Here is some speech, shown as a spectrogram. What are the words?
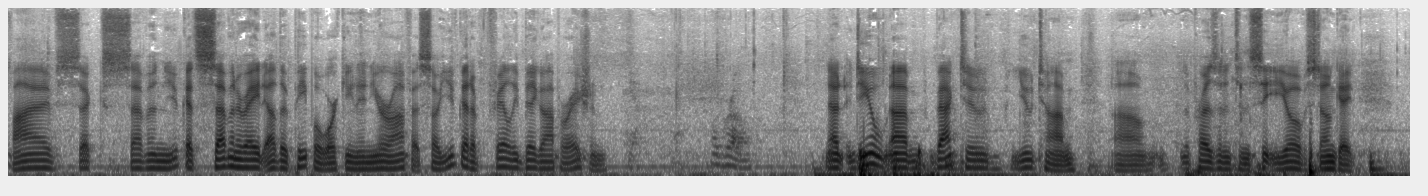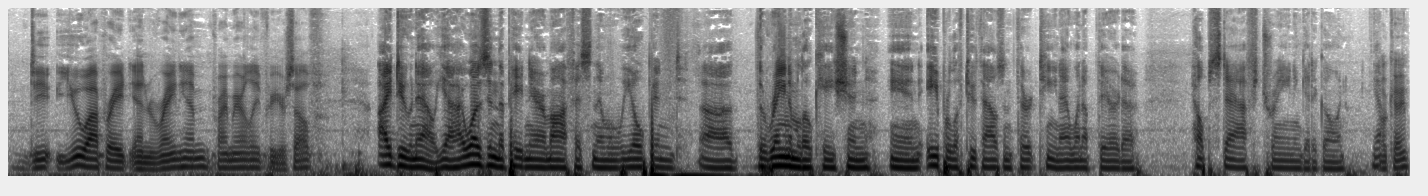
five, six, seven. You've got seven or eight other people working in your office, so you've got a fairly big operation. Yeah, we Now, do you um, back to you, Tom, um, the president and CEO of Stonegate? Do you, you operate in Raynham primarily for yourself? I do now. Yeah, I was in the Padanaram office, and then when we opened uh, the Raynham location in April of 2013, I went up there to help staff train and get it going. Yep. Okay.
